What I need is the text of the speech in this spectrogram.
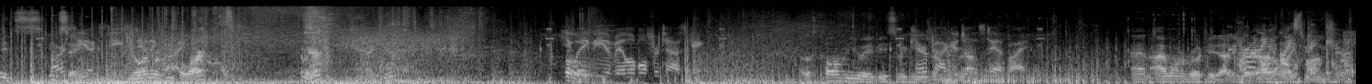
It's insane. RCXD Knowing where people by. are. Come here. Thank you. Oh. UAV available for tasking. Uh, let's call him a UAV so we can Care use our package on standby. And I want to rotate out of here. I don't like being here.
